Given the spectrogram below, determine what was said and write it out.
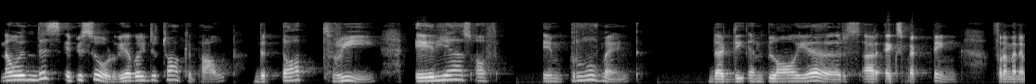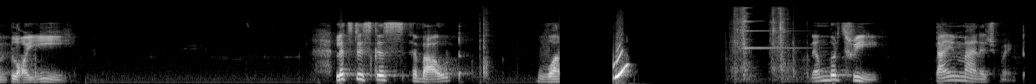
Now, in this episode, we are going to talk about the top three areas of improvement that the employers are expecting from an employee. Let's discuss about one. Number three, time management.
